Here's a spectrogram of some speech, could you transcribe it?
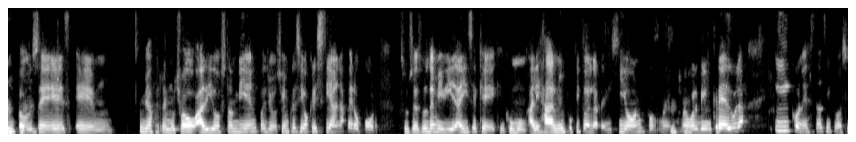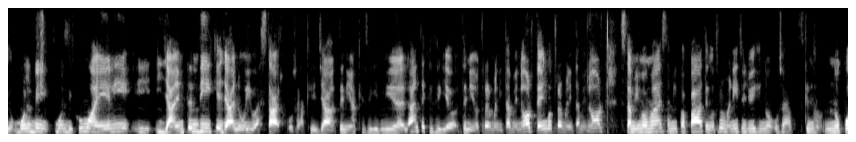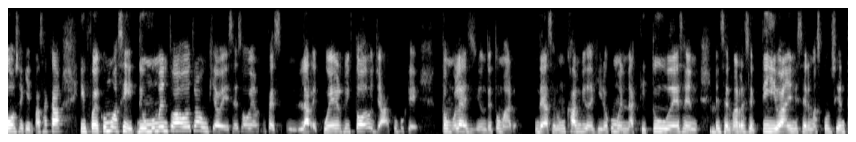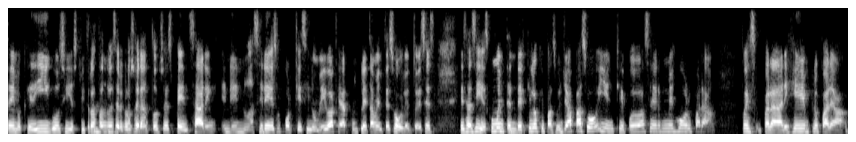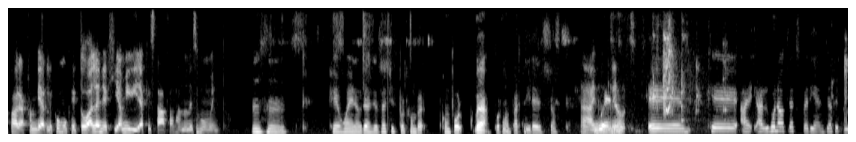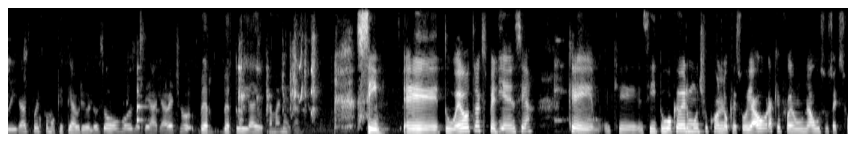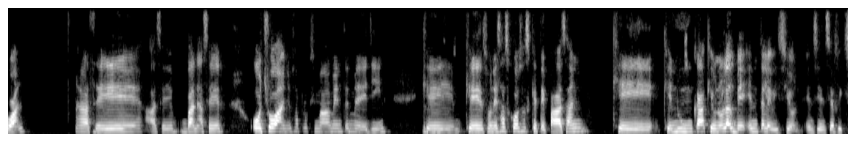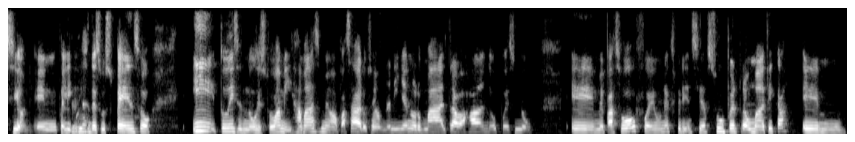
Entonces, em, me aferré mucho a Dios también, pues yo siempre he sido cristiana, pero por sucesos de mi vida hice que, que como alejarme un poquito de la religión, pues me, me volví incrédula y con esta situación volví, volví como a él y, y, ya entendí que ya no iba a estar, o sea, que ya tenía que seguir mi vida adelante, que seguía, tenía otra hermanita menor, tengo otra hermanita menor, está mi mamá, está mi papá, tengo otro hermanito y yo dije, no, o sea, que no, no puedo seguir más acá. Y fue como así, de un momento a otro, aunque a veces, obviamente, pues la recuerdo y todo, ya como que tomo la decisión de tomar de hacer un cambio de giro como en actitudes, en, en, ser más receptiva, en ser más consciente de lo que digo, si estoy tratando de ser grosera, entonces pensar en, en, no hacer eso porque si no me iba a quedar completamente solo. Entonces es, es, así, es como entender que lo que pasó ya pasó y en qué puedo hacer mejor para, pues, para dar ejemplo, para, para cambiarle como que toda la energía a mi vida que estaba pasando en ese momento. Qué bueno, gracias Achis por, por, por compartir esto. bueno, eh, que hay alguna otra experiencia que tú digas, pues como que te abrió los ojos o te haya hecho ver, ver tu vida de otra manera. Sí, eh, tuve otra experiencia que, que sí tuvo que ver mucho con lo que soy ahora, que fue un abuso sexual. Hace, hace, van a ser ocho años aproximadamente en Medellín que, son esas cosas que te pasan que, que, nunca, que uno las ve en televisión, en ciencia ficción, en películas de suspenso, y tú dices, no, esto a mí jamás me va a pasar, o sea, una niña normal trabajando, pues no. Eh, me pasó, fue una experiencia súper traumática. Em,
